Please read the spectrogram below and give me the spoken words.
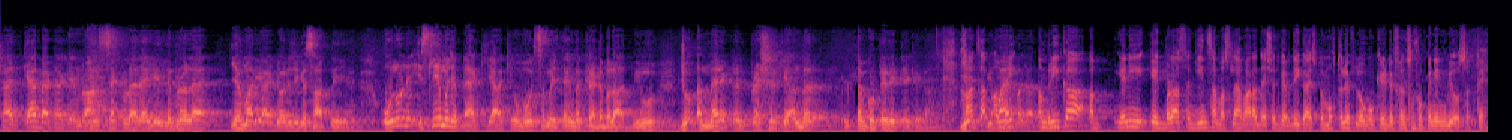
شاید کہہ بیٹھا ہے کہ عمران سیکولر ہے، یہ لبرل ہے، یہ ہماری آئیڈیالوجی کے ساتھ نہیں ہے۔ انہوں نے اس لیے مجھے بیک کیا کہ وہ سمجھتے ہیں میں کریڈیبل آدمی ہوں جو امریکن پریشر کے اندر گھٹنے نہیں ٹیکے گا۔ خان صاحب امریکہ اب یعنی ایک بڑا سنگین سا مسئلہ ہے ہمارا دہشت گردی کا اس پہ مختلف لوگوں کے ڈیفرنس آف اوپینین بھی ہو سکتے ہیں۔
